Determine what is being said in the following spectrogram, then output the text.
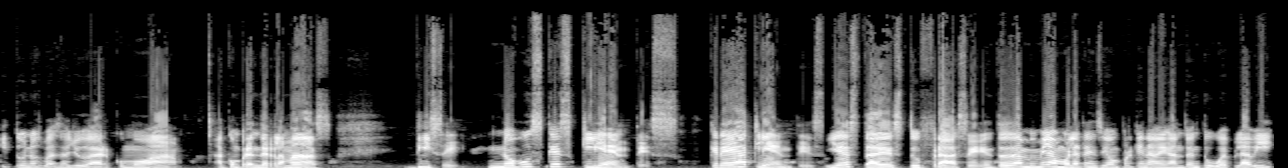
y tú nos vas a ayudar como a, a comprenderla más. Dice, no busques clientes, crea clientes. Y esta es tu frase. Entonces a mí me llamó la atención porque navegando en tu web la vi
